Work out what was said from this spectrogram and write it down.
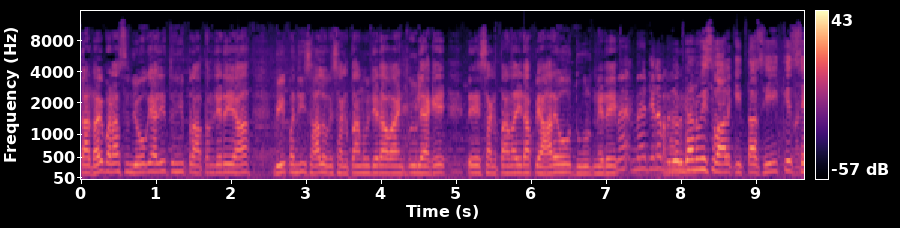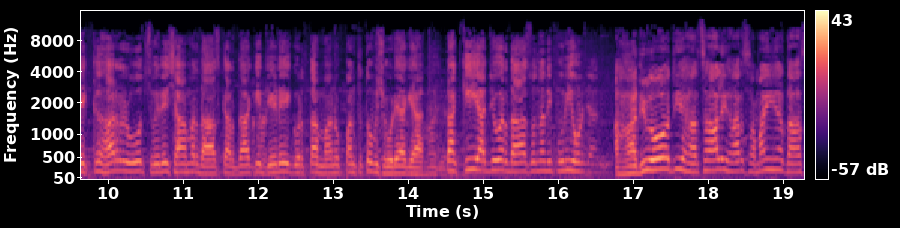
ਤੁਹਾਡਾ ਵੀ ਬੜਾ ਸੰਯੋਗ ਹੈ ਜੀ ਤੁਸੀਂ ਪ੍ਰਾਤਨ ਜਿਹੜੇ ਆ 20 25 ਸਾਲ ਹੋ ਗਏ ਸੰਗਤਾਂ ਨੂੰ ਜਿਹੜਾ ਵਾ ਇੰਟਰਵਿਊ ਲੈ ਕੇ ਤੇ ਸੰਗਤਾਂ ਦਾ ਜਿਹੜਾ ਪਿਆਰ ਹੈ ਉਹ ਦੂਰ ਨੇੜੇ ਮੈਂ ਮੈਂ ਜਿਹੜਾ ਬਜ਼ੁਰਗਾਂ ਨੂੰ ਵੀ ਸਵਾਲ ਕੀਤਾ ਸੀ ਕਿ ਸਿੱਖ ਹਰ ਰੋਜ਼ ਸਵੇਰੇ ਸ਼ਾਮ ਅਰਦਾਸ ਕਰਦਾ ਕਿ ਜਿਹੜੇ ਗੁਰਧਾਮਾਂ ਨੂੰ ਪੰਥ ਤੋਂ ਵਿਛੋੜਿਆ ਗਿਆ ਤਾਂ ਕੀ ਅੱਜ ਉਹ ਅਰਦਾਸ ਉਹਨਾਂ ਦੀ ਪੂਰੀ ਹੋਣ ਜਾ ਰਹੀ ਹੈ? ਹਾਂਜੀ ਉਹ ਜੀ ਹਰ ਸਾਲ ਹੀ ਹਰ ਸਮਾਂ ਹੀ ਅਰਦਾਸ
